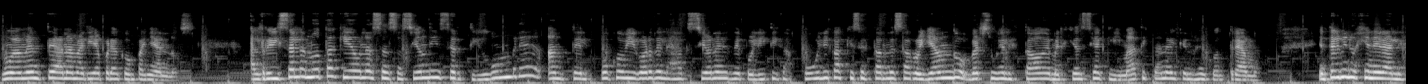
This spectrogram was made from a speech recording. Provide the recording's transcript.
nuevamente Ana María por acompañarnos. Al revisar la nota queda una sensación de incertidumbre ante el poco vigor de las acciones de políticas públicas que se están desarrollando versus el estado de emergencia climática en el que nos encontramos. En términos generales,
